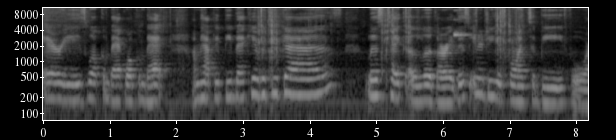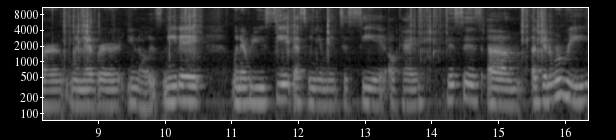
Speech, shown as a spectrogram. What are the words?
Aries. Welcome back. Welcome back. I'm happy to be back here with you guys. Let's take a look. All right, this energy is going to be for whenever, you know, it's needed. Whenever you see it, that's when you're meant to see it, okay? This is um, a general read,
